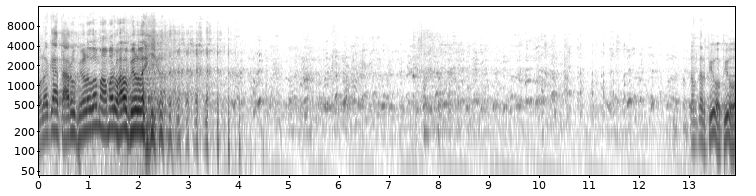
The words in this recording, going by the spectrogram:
ઓલો કે તારું ભેળવવામાં અમારું હાવ ભેળવાઈ ગયું. તારે પીવો પીવો.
